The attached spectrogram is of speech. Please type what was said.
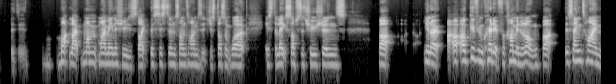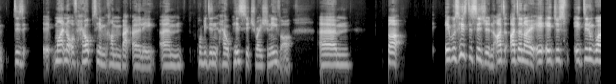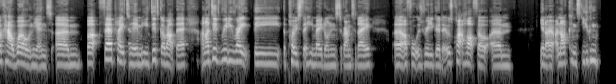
my, like my, my main issues, like the system, sometimes it just doesn't work. It's the late substitutions, but you know, I, will give him credit for coming along, but at the same time, does it might not have helped him coming back early. Um, probably didn't help his situation either. Um, but it was his decision. I, I don't know. It, it just it didn't work out well in the end. Um, but fair play to him. He did go out there, and I did really rate the the post that he made on Instagram today. Uh, I thought was really good. It was quite heartfelt. Um, you know, and I can you can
